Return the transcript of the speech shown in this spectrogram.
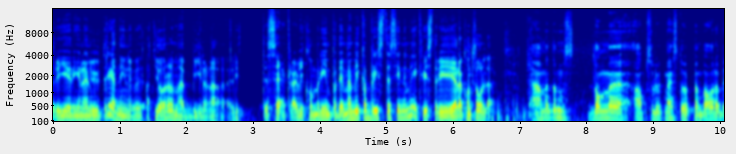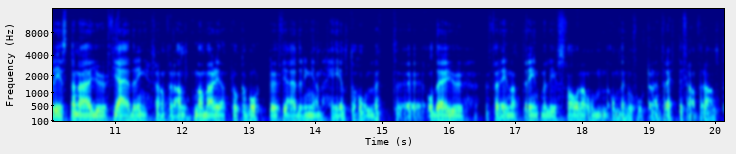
regeringen en utredning nu att göra de här bilarna lite säkrare. Vi kommer in på det. Men vilka brister ser ni med Christer i era kontroller? Ja, men de, de eh, absolut mest uppenbara bristerna är ju fjädring framför allt. Man väljer att plocka bort eh, fjädringen helt och hållet och det är ju förenat rent med livsfara om, om den går fortare än 30 framför allt.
